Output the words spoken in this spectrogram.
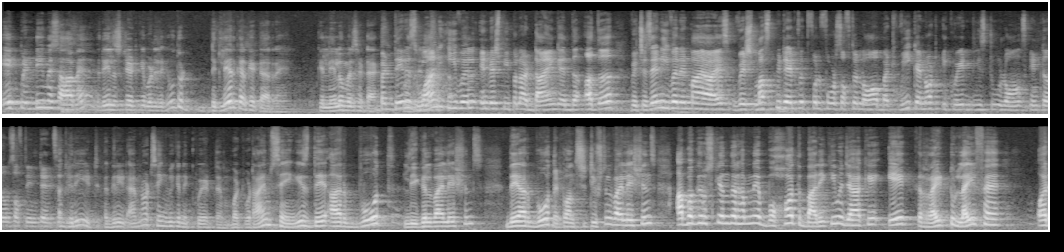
एक पिंडी में साहब हैं रियल स्टेट के बड़े वो तो डिक्लेयर करके कर रहे हैं कि ले लो मेरे से tax but there is one evil in which people are dying and the other which is an evil in my eyes which must be dealt with full force of the law but we can not equate these two wrongs in terms of the intensity agreed agreed I am not saying we can equate them but what I am saying is they are both legal violations they are both constitutional violations अब अगर उसके अंदर हमने बहुत बारीकी में जाके एक राइट टू लाइफ है और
